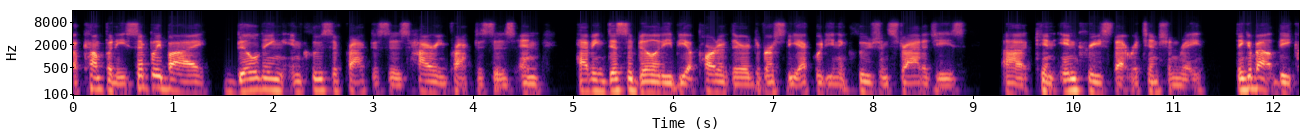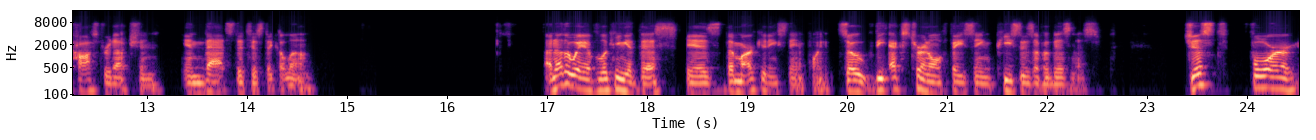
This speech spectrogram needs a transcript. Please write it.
a company, simply by building inclusive practices, hiring practices, and having disability be a part of their diversity, equity, and inclusion strategies, uh, can increase that retention rate. Think about the cost reduction in that statistic alone. Another way of looking at this is the marketing standpoint. So the external facing pieces of a business. Just for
